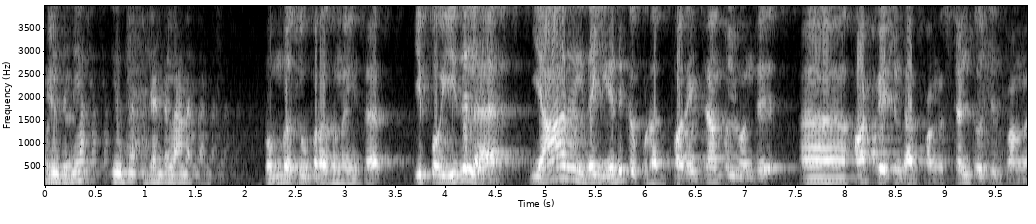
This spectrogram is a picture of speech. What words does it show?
புரியுதுங்களா? இதுதான் ஜென்ரலான கான்செப்ட் ரொம்ப சூப்பரா சொன்னீங்க சார் இப்போ இதுல யாரு இதை எடுக்க கூடாது ஃபார் எக்ஸாம்பிள் வந்து ஹார்ட் பேஷண்டா இருப்பாங்க ஸ்டண்ட் வச்சிருப்பாங்க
